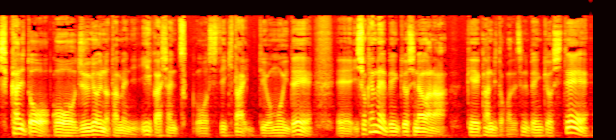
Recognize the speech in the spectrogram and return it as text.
しっかりと、こう、従業員のためにいい会社につをしていきたいっていう思いで、えー一生懸命勉強しながら、経営管理とかですね、勉強して、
